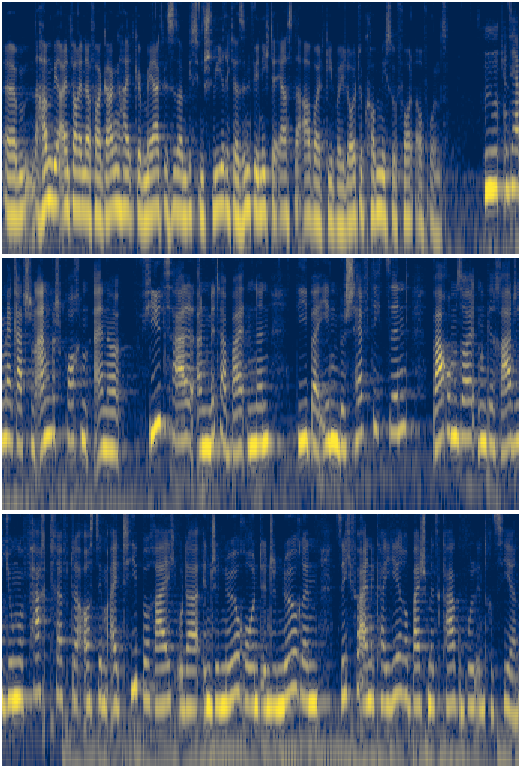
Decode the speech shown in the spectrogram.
ähm, haben wir einfach in der Vergangenheit gemerkt, es ist ein bisschen schwierig, da sind wir nicht der erste Arbeitgeber. Die Leute kommen nicht sofort auf uns. Mm, Sie haben ja gerade schon angesprochen, eine Vielzahl an Mitarbeitenden, die bei Ihnen beschäftigt sind. Warum sollten gerade junge Fachkräfte aus dem IT-Bereich oder Ingenieure und Ingenieurinnen sich für eine Karriere bei Schmitz Cargo Bull interessieren?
